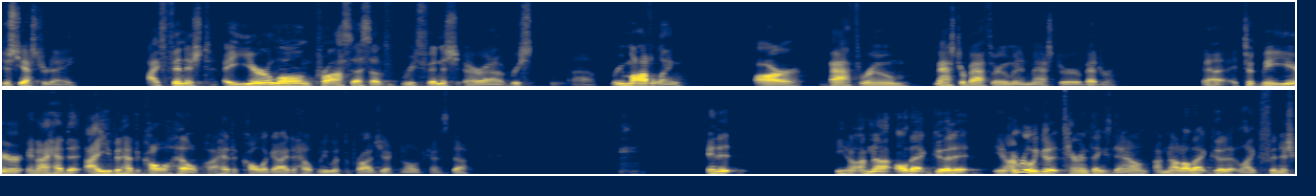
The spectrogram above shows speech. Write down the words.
just yesterday, I finished a year long process of refinish, or, uh, re, uh, remodeling our bathroom, master bathroom, and master bedroom. Uh, it took me a year, and I had to. I even had to call help. I had to call a guy to help me with the project and all this kind of stuff. And it you know, I'm not all that good at, you know, I'm really good at tearing things down. I'm not all that good at like finished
